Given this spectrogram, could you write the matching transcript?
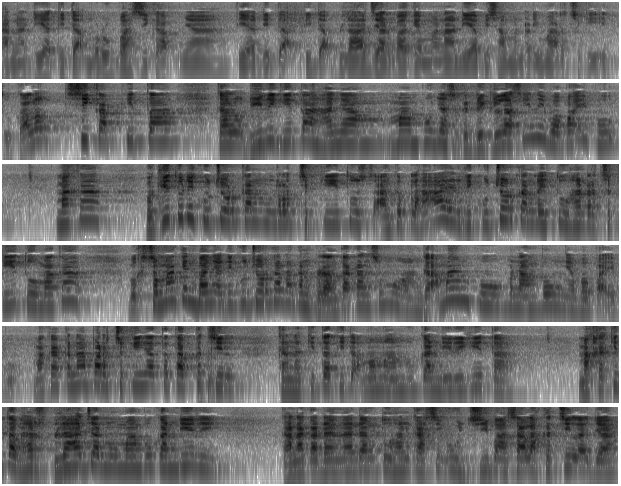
karena dia tidak merubah sikapnya, dia tidak tidak belajar bagaimana dia bisa menerima rezeki itu. Kalau sikap kita, kalau diri kita hanya mampunya segede gelas ini Bapak Ibu, maka begitu dikucurkan rezeki itu, anggaplah air dikucurkan oleh Tuhan rezeki itu, maka semakin banyak dikucurkan akan berantakan semua, nggak mampu menampungnya Bapak Ibu. Maka kenapa rezekinya tetap kecil? Karena kita tidak memampukan diri kita. Maka kita harus belajar memampukan diri. Karena kadang-kadang Tuhan kasih uji masalah kecil aja,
